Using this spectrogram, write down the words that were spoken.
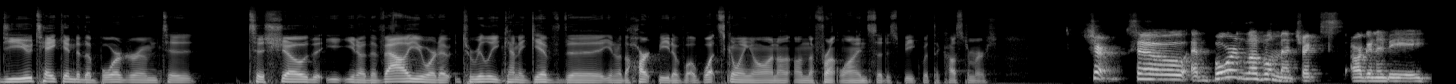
do you take into the boardroom to to show that you know the value or to, to really kind of give the you know the heartbeat of, of what's going on, on on the front line so to speak with the customers sure so at board level metrics are going to be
